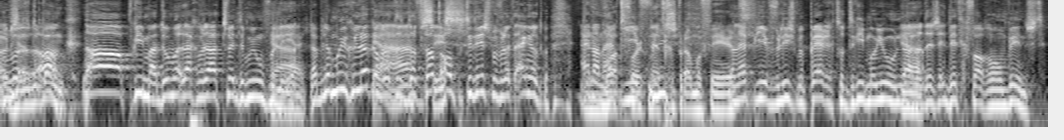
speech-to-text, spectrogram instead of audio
Oh, die zit op de bank. nou, prima. Doen we, leggen we daar 20 miljoen voor Ja. neer. Dan, dan moet je geluk hebben Ja, dat, dat, dat opportunisme vanuit Engeland komt. En dan heb, je je Watford net verlies, gepromoveerd. dan heb je je verlies beperkt tot 3 miljoen. Nou, Ja. dat is in dit geval gewoon winst.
